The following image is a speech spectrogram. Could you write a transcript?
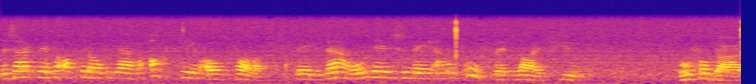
De zaak werd de afgelopen jaren acht keer overvallen. Daarom deden ze mee aan een proef met live view. Hoeveel daden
